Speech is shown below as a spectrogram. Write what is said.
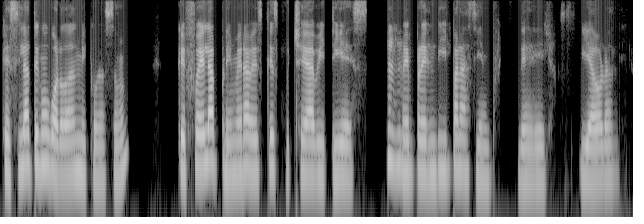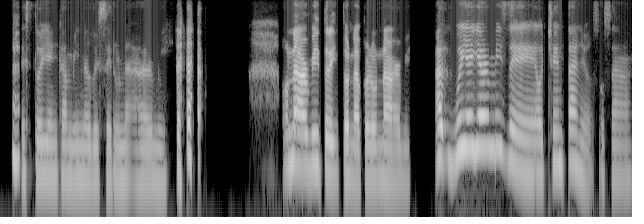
que sí la tengo guardada en mi corazón, que fue la primera vez que escuché a BTS. Me prendí para siempre de ellos y ahora estoy en camino de ser una ARMY. Una army treintona, pero una army. Ah, Güey, hay ARMYs de 80 años, o sea,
